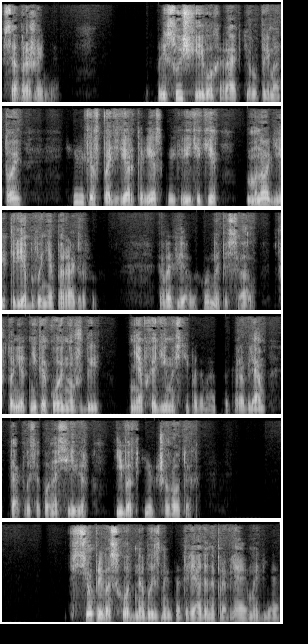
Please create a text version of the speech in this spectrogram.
соображения. Присущий его характеру прямотой, Чириков подверг резкой критике многие требования параграфов. Во-первых, он написал, что нет никакой нужды, необходимости подниматься кораблям так высоко на север, ибо в тех широтах все превосходно вызнают отряды, направляемые для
